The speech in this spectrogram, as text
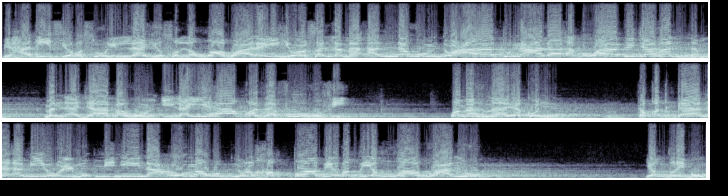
بحديث رسول الله صلى الله عليه وسلم أنهم دعاة على أبواب جهنم من أجابهم إليها قذفوه فيه. ومهما يكن فقد كان أمير المؤمنين عمر بن الخطاب رضي الله عنه يضرب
